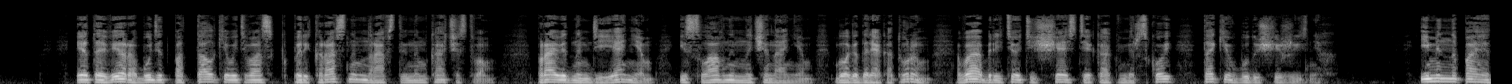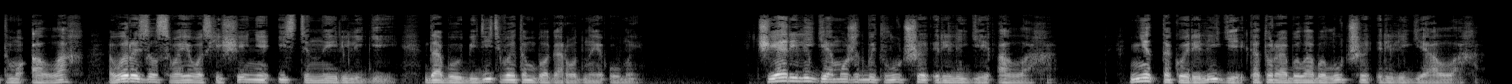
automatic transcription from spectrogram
Эта вера будет подталкивать вас к прекрасным нравственным качествам, праведным деяниям и славным начинаниям, благодаря которым вы обретете счастье как в мирской, так и в будущей жизнях. Именно поэтому Аллах выразил свое восхищение истинной религией, дабы убедить в этом благородные умы. Чья религия может быть лучше религии Аллаха? Нет такой религии, которая была бы лучше религии Аллаха.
